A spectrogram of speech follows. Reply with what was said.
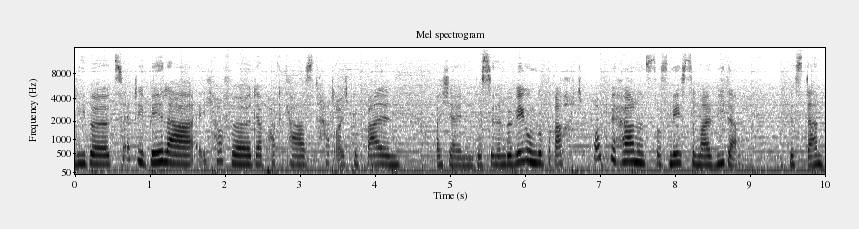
Liebe ZTBler, ich hoffe, der Podcast hat euch gefallen, euch ein bisschen in Bewegung gebracht und wir hören uns das nächste Mal wieder. Bis dann.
